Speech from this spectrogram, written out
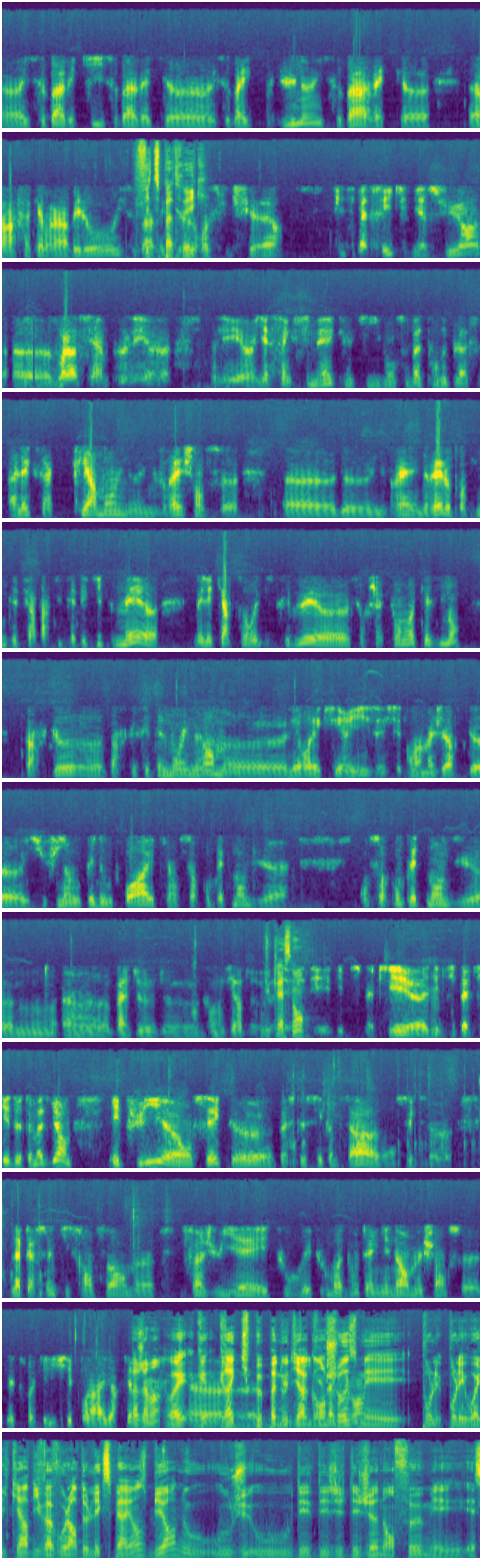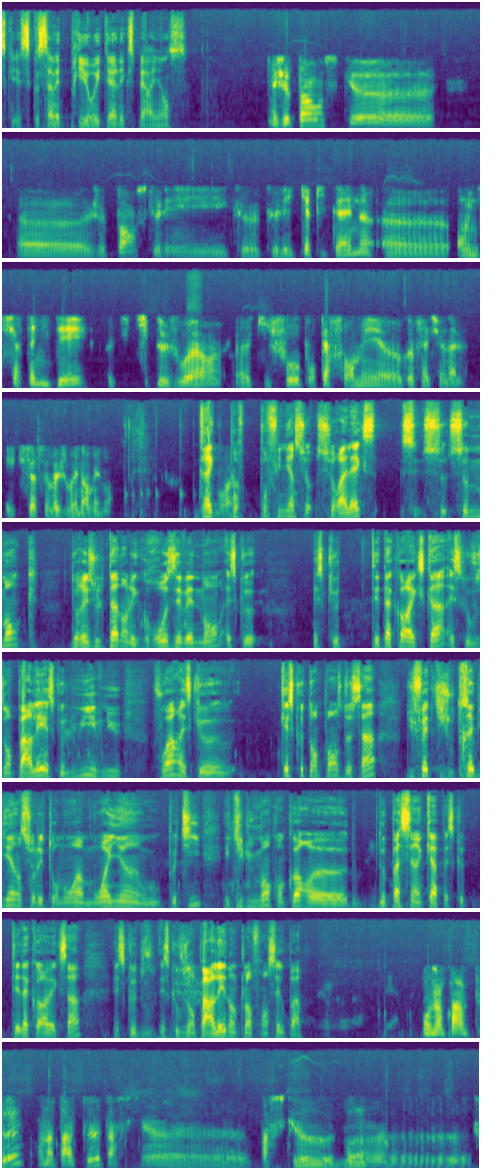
il se bat avec qui? Il se bat avec, il se bat avec Dune, il se bat avec euh, Rafa Cabrera Bello, il se bat avec euh, Ross Fischer, Fitzpatrick, bien sûr. Euh, voilà, c'est un peu les, les, il y a cinq six mecs qui vont se battre pour deux places. Alex a clairement une, une vraie chance, euh, de, une vraie, une réelle opportunité de faire partie de cette équipe, mais mais les cartes sont redistribuées sur chaque tournoi quasiment parce que parce que c'est tellement énorme les Rolex Series et ces tournois majeurs qu'il suffit d'en louper deux ou trois et puis on sort complètement du on sort complètement du euh, euh, bah de, de, comment dire de, du classement. des, des petits papiers euh, des petits papiers de Thomas Bjorn et puis euh, on sait que parce que c'est comme ça on sait que la personne qui sera en forme euh, fin juillet et tout et tout le mois d'août a une énorme chance euh, d'être qualifié pour la Ryder Cup. Benjamin Ouais, Euh, Greg, tu peux pas nous dire grand chose, mais pour les, pour les wildcards, il va vouloir de l'expérience, Bjorn, ou, ou des, des, des jeunes en feu, mais est-ce que, est-ce que ça va être priorité à l'expérience? Je pense que euh, je pense que les que, que les capitaines euh, ont une certaine idée du type de joueur euh, qu'il faut pour performer au golf national et que ça ça va jouer énormément. Greg, Voilà. pour, pour finir sur, sur Alex, ce, ce- ce manque de résultats dans les gros événements, est-ce que est-ce que tu es d'accord avec ça? Est-ce que vous en parlez? Est-ce que lui est venu voir? Est-ce que qu'est-ce que tu en penses de ça Du fait qu'il joue très bien sur les tournois moyens ou petits et qu'il lui manque encore euh, de, passer un cap? Est-ce que tu es d'accord avec ça? Est-ce que est-ce que vous en parlez dans le clan français ou pas? On en parle peu, on en parle peu parce que euh, parce que bon euh,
